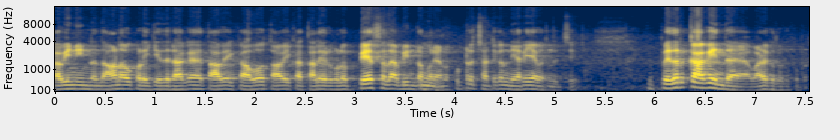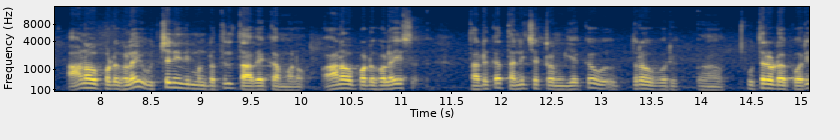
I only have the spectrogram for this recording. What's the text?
கவினின் அந்த ஆணவ கொலைக்கு எதிராக தாவேக்காவோ தாவேக்கா தலைவர்களோ பேசலை அப்படின்ற மாதிரியான குற்றச்சாட்டுகள் நிறைய வந்துச்சு இப்போ எதற்காக இந்த வழக்கு தொடுக்கப்படும் ஆணவ படுகொலை உச்சநீதிமன்றத்தில் தாவேக்கா மனு. ஆணவ படுகொலை தடுக்க தனிச்சட்டம் இயக்க உத்தரவு கோரி உத்தரவிட கோரி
